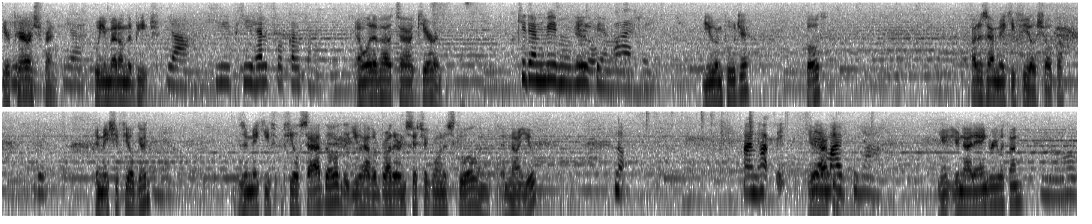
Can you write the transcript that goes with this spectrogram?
Your Yeah. parish friend? Yeah. Who you met on the beach? Yeah, he, he help for Kalpana. And what about uh, Kieran? Kiran, we, we pay him. You and Pooja? Both? How does that make you feel, Shilpa? Good. It makes you feel good? Yeah. Does it make you feel sad, though, that you have a brother and sister going to school and, and not you? I'm happy. You're They're happy? My, yeah. You- You're not angry with them? No.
